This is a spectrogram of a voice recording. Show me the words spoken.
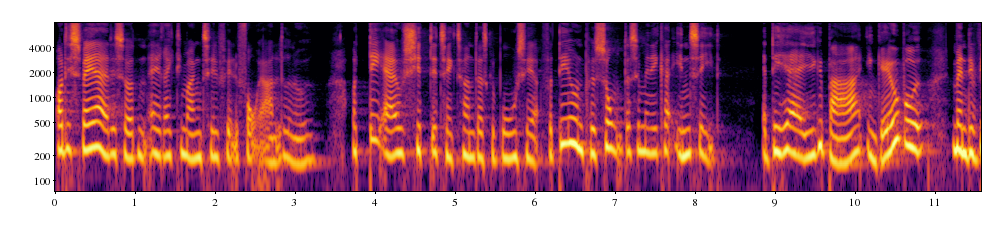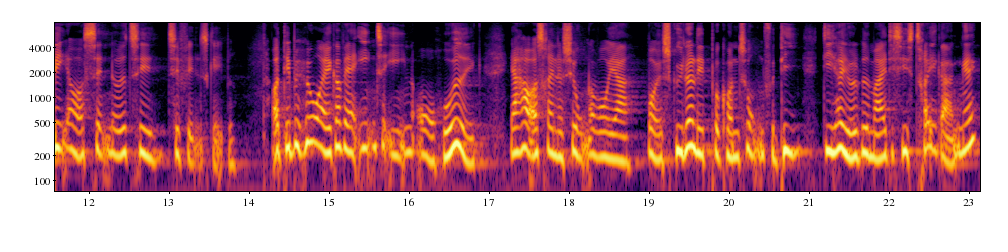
Og desværre er det sådan, at i rigtig mange tilfælde får jeg aldrig noget. Og det er jo shit-detektoren, der skal bruges her. For det er jo en person, der simpelthen ikke har indset, at det her er ikke bare en gavebod, men leverer også selv noget til, til fællesskabet. Og det behøver ikke at være en til en overhovedet ikke. Jeg har også relationer, hvor jeg, hvor jeg skylder lidt på kontoen, fordi de har hjulpet mig de sidste tre gange. Ikke?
